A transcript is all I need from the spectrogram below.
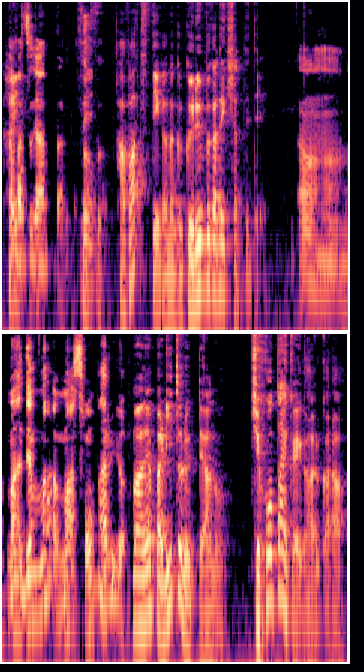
派閥があったんだね。そうそう派閥っていうかなんかグループができちゃっててうんうん。まあでもまあまあそうなるよ。まあやっぱリトルってあの地方大会があるから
